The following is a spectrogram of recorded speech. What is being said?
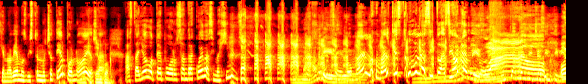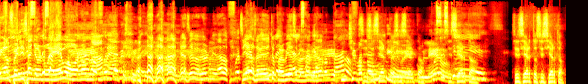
que no habíamos visto en mucho tiempo, ¿no? o sea, hasta yo voté por Sandra Cuevas, imagínense. Madre. Lo mal, lo mal que estuvo la situación, amigo. Wow. Oigan, feliz año nuevo, no mames. ya se me había olvidado. sí, ya nos había dicho, pero a mí ya, se me había olvidado. sí, sí, cierto, sí, cierto. Sí, es cierto. Sí, es cierto, sí, es cierto.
